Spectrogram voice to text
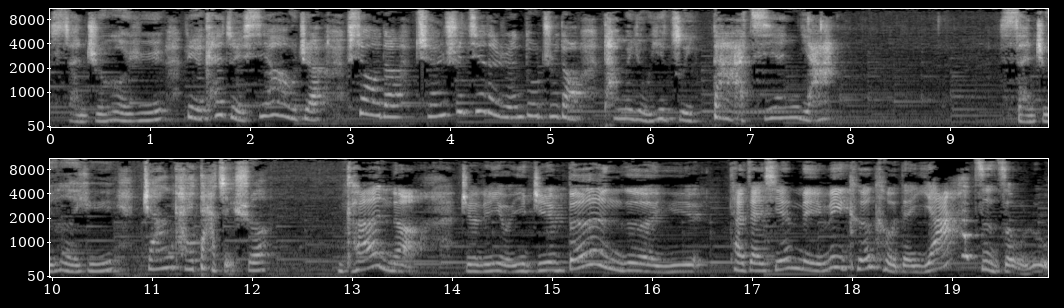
三只鳄鱼咧开嘴笑着，笑得全世界的人都知道它们有一嘴大尖牙。三只鳄鱼张开大嘴说：“看呐，这里有一只笨鳄鱼，它在学美味可口的鸭子走路。”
